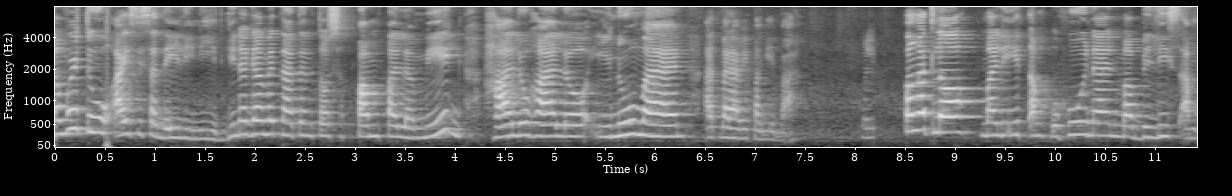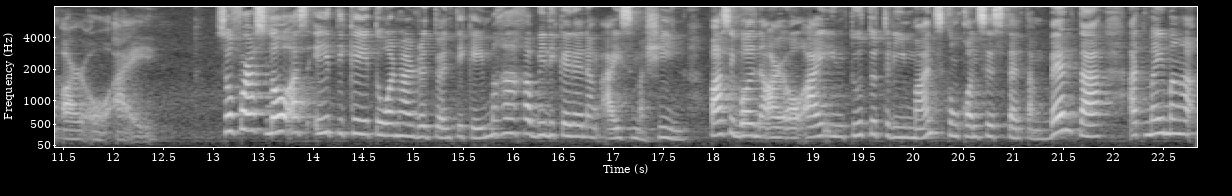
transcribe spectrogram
Number two, ice is a daily need. Ginagamit natin to sa pampalamig, halo-halo, inuman, at marami pang iba. Pangatlo, maliit ang puhunan, mabilis ang ROI. So for as low as 80k to 120k, makakabili ka na ng ice machine. Possible na ROI in 2 to 3 months kung consistent ang benta at may mga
